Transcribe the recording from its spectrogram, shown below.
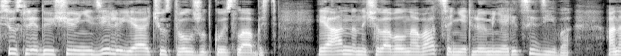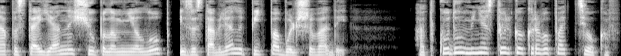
Всю следующую неделю я чувствовал жуткую слабость, и Анна начала волноваться, нет ли у меня рецидива. Она постоянно щупала мне лоб и заставляла пить побольше воды. «Откуда у меня столько кровоподтеков?»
